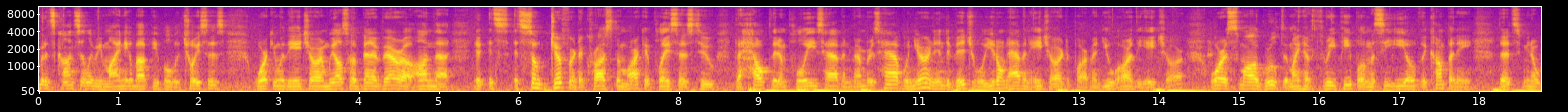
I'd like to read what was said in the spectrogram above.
but it's constantly reminding about people with choices, working with the HR, and we also have Benevera on the, it, it's, it's so different across the marketplace as to the help that employees have and members have. When you're an individual, you don't have an HR department, you are the HR. Or a small group that might have three people and the CEO of the company that's, you know,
